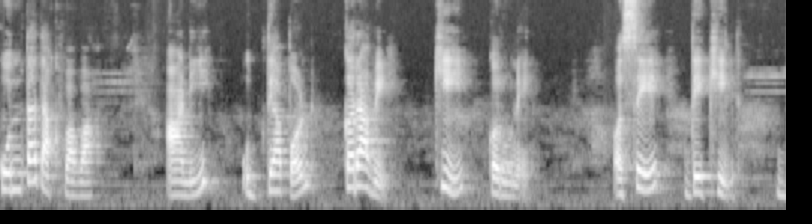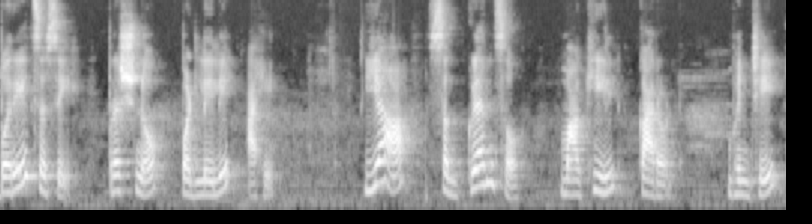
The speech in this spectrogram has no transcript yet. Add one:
कोणता दाखवावा? आणि उद्यापन करावे की करू नये. असे देखील बरेच असे प्रश्न पडलेले आहेत. या सगळ्यांचं मागील कारण म्हणजे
